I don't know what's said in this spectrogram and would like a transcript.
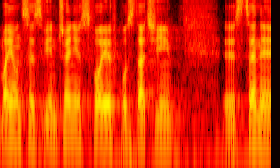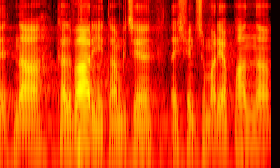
mające zwieńczenie swoje w postaci sceny na Kalwarii, tam gdzie Najświętsza Maria Panna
